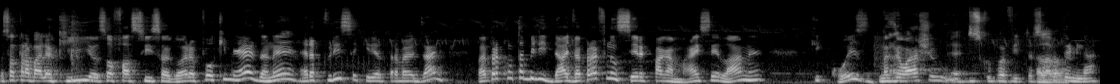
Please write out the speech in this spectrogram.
Eu só trabalho aqui, eu só faço isso agora. Pô, que merda, né? Era por isso que você queria trabalhar design? Vai pra contabilidade, vai pra financeira que paga mais, sei lá, né? Que coisa. Mas eu acho. Desculpa, Vitor, só lá. terminar.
